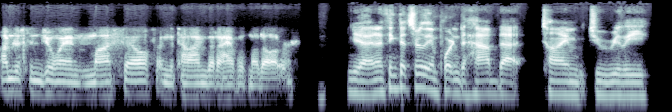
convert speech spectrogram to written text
I'm just enjoying myself and the time that I have with my daughter. Yeah. And I think that's really important to have that time to really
